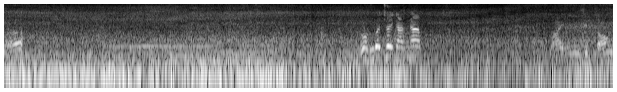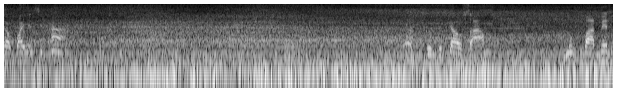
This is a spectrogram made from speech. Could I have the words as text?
เออ ร่วมด้วยช่วยกันครับ YN 12 กับ YN 15 0.93 ลูกบาทเมตร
